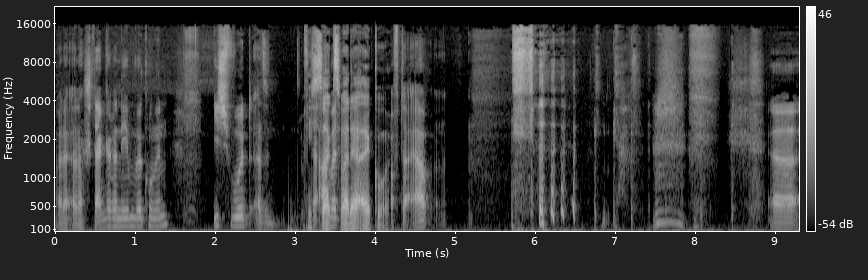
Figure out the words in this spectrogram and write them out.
Oder, oder stärkere Nebenwirkungen. Ich wurde, also auf Ich der sag's, war der Alkohol. auf der Ar ja. Äh,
